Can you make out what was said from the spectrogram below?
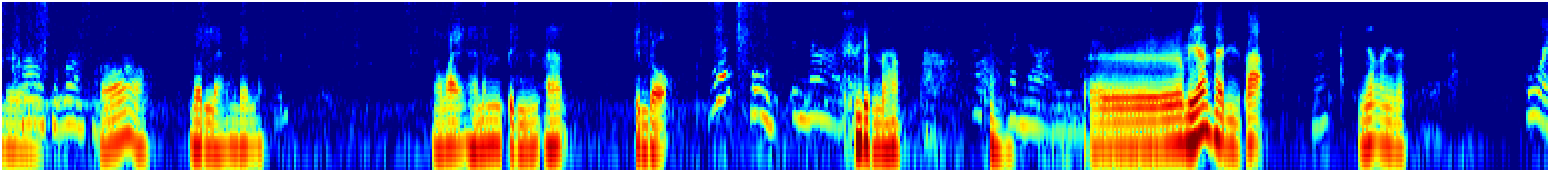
เดินพ่อจะบอกอ๋อเบิดเลยเบิดเลยเอาไว้ให้มันเป็นอะเป็นดอกว่าพูดเป็นหน้าเป็นน้ถ้าเป็นนานเลยเออมียังไงนี่ปะนะมี ยังอันนี้นะกล้วย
